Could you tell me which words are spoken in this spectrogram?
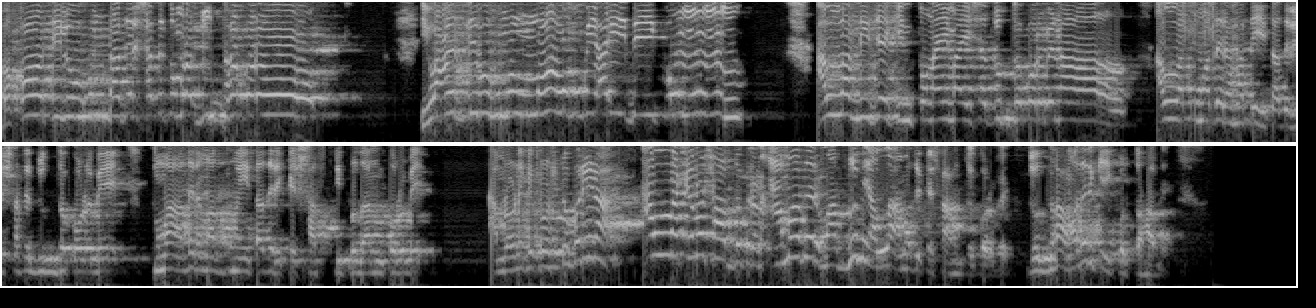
অকাতিলুহুম তাদের সাথে তোমরা যুদ্ধ করো ইউআযিবুহুমুল্লাহু বিআইদিকুম আল্লাহ নিজে কিন্তু যুদ্ধ করবে না। আল্লাহ তোমাদের হাতেই তাদের সাথে যুদ্ধ করবে, তোমাদের মাধ্যমেই তাদেরকে শাস্তি প্রদান করবে। আমরা অনেকে প্রশ্ন করি না, আল্লাহ কেন সাহায্য করেন আমাদের মাধ্যমে আল্লাহ আমাদেরকে সাহায্য করবে। যুদ্ধ আমাদেরকেই করতে হবে।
